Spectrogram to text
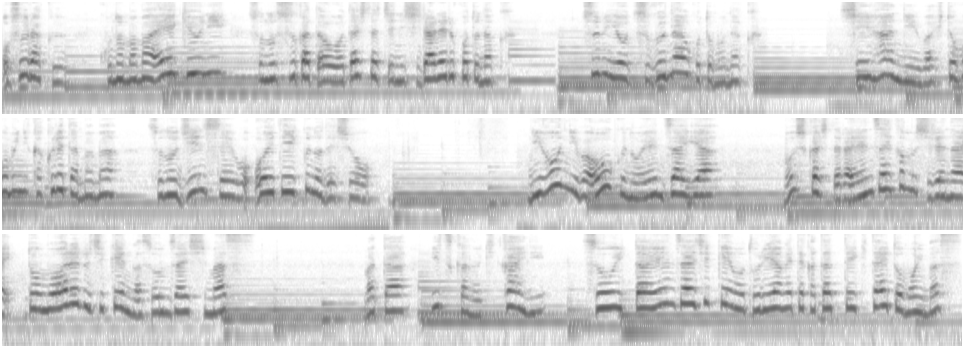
おそらくこのまま永久にその姿を私たちに知られることなく罪を償うこともなく真犯人は人混みに隠れたままその人生を終えていくのでしょう。日本には多くの冤罪やもしかしたら冤罪かもしれないと思われる事件が存在します。またいつかの機会にそういった冤罪事件を取り上げて語っていきたいと思います。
